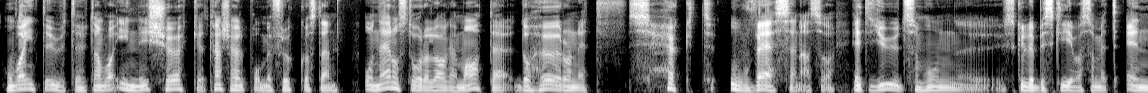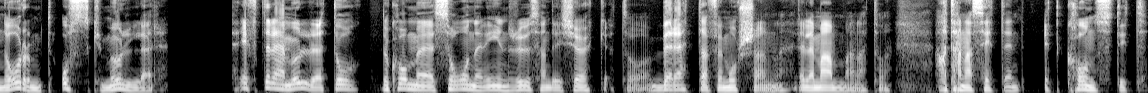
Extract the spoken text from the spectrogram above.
hon var inte ute utan var inne i köket, kanske höll på med frukosten. Och när hon står och lagar mat där, då hör hon ett högt oväsen, alltså ett ljud som hon eh, skulle beskriva som ett enormt åskmuller. Efter det här mullret, då, då kommer sonen in rusande i köket och berättar för morsan, eller mamman, att, att han har sett en, ett konstigt,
